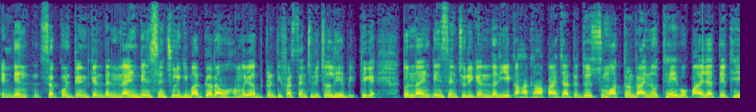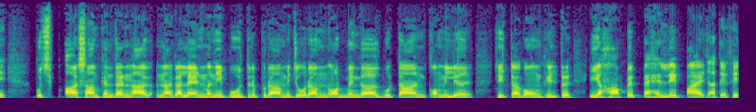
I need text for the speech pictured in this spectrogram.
Indian subcontinent के अंदर नाइनटीन सेंचुरी की बात कर रहा हूँ। हम अब ट्वेंटी फ़र्स्ट सेंचुरी चल रही है अभी, ठीक है? तो नाइनटीन सेंचुरी के अंदर ये कहाँ कहाँ पाए जाते थे? सुमात्रन राइनो थे, वो पाए जाते थे कुछ आसाम के अंदर, नाग, नागालैंड, मणिपुर, त्रिपुरा, मिजोरम, नॉर्थ बंगाल, भूटान कॉमिलियन चिट्टागोंग हिल्टर, यहाँ पे पहले पाए जाते थे।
